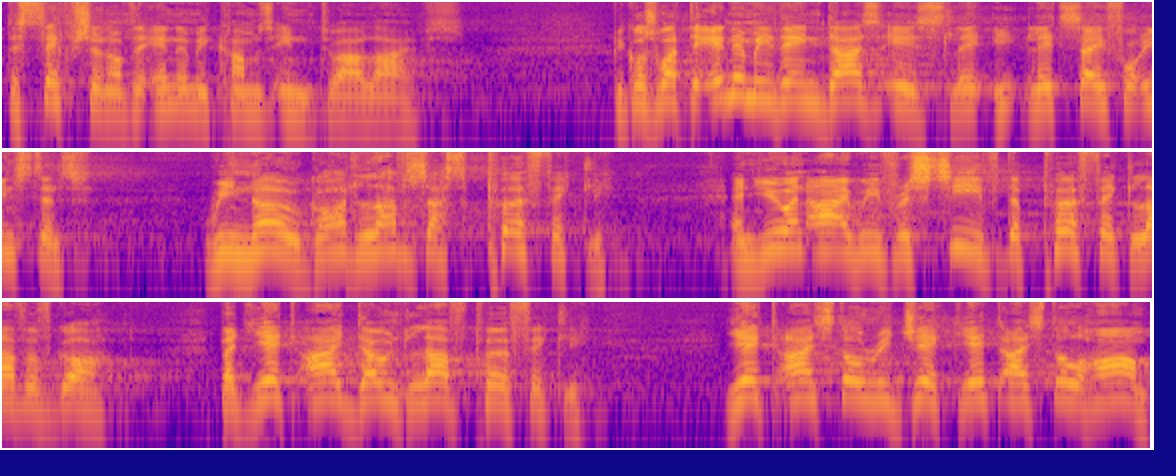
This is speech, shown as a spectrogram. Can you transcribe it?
deception of the enemy comes into our lives. Because what the enemy then does is, let, let's say, for instance, we know God loves us perfectly. And you and I, we've received the perfect love of God. But yet I don't love perfectly. Yet I still reject. Yet I still harm.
